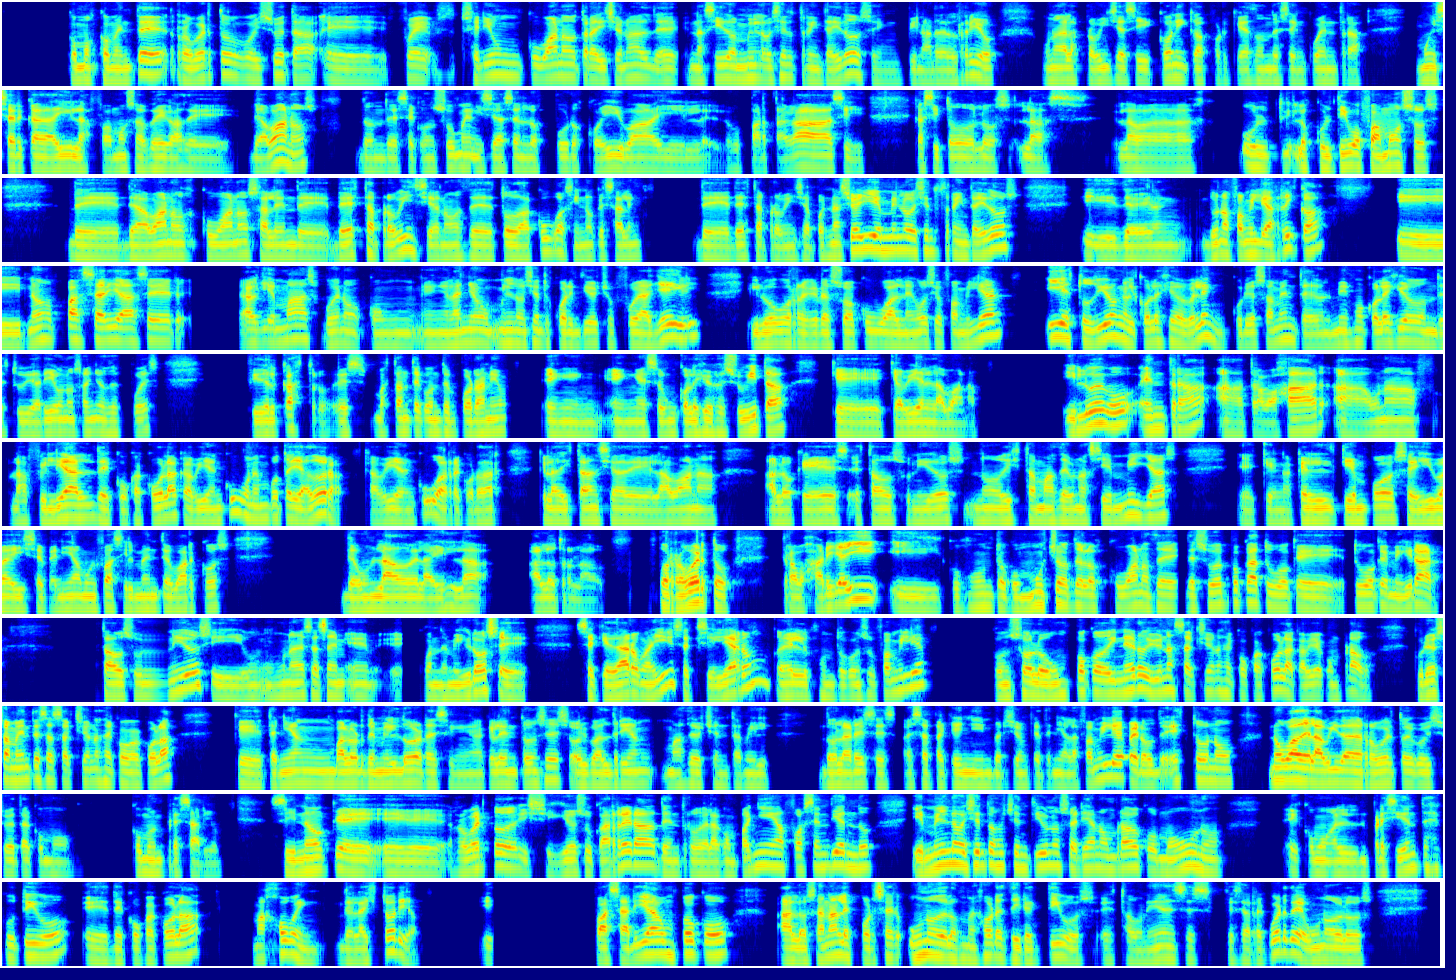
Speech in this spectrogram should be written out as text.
Como os comenté, Roberto Goizueta eh, fue, sería un cubano tradicional de, nacido en 1932 en Pinar del Río, una de las provincias icónicas porque es donde se encuentra muy cerca de ahí las famosas vegas de, de Habanos, donde se consumen y se hacen los puros coiba y los partagás y casi todos los, las, las, los cultivos famosos de, habanos cubanos salen de, esta provincia, no es de toda Cuba, sino que salen de, esta provincia. Pues nació allí en 1932 y de, una familia rica y no pasaría a ser alguien más. Bueno, con, en el año 1948 fue a Yale y luego regresó a Cuba al negocio familiar y estudió en el Colegio de Belén, curiosamente, el mismo colegio donde estudiaría unos años después Fidel Castro. Es bastante contemporáneo en, en ese, un colegio jesuita que, que había en La Habana y luego entra a trabajar a una la filial de Coca-Cola que había en Cuba, una embotelladora que había en Cuba. Recordar que la distancia de La Habana a lo que es Estados Unidos no dista más de unas 100 millas, eh, que en aquel tiempo se iba y se venía muy fácilmente barcos de un lado de la isla al otro lado. Pues Roberto trabajaría allí y junto con muchos de los cubanos de, de su época tuvo que, tuvo que emigrar Estados Unidos y una de esas, em, em, eh, cuando emigró, se, se quedaron allí, se exiliaron, él junto con su familia, con solo un poco de dinero y unas acciones de Coca-Cola que había comprado. Curiosamente, esas acciones de Coca-Cola, que tenían un valor de mil dólares en aquel entonces, hoy valdrían más de 80 mil dólares esa pequeña inversión que tenía la familia, pero de esto no, no va de la vida de Roberto de Goizueta como, como empresario, sino que eh, Roberto siguió su carrera dentro de la compañía, fue ascendiendo y en 1981 sería nombrado como uno, eh, como el presidente ejecutivo eh, de Coca-Cola más joven de la historia. Y pasaría un poco a los anales por ser uno de los mejores directivos estadounidenses que se recuerde, uno de los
